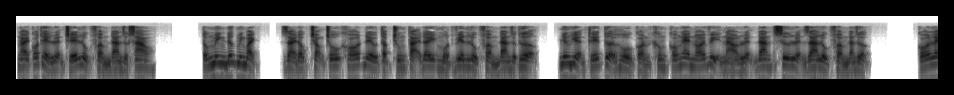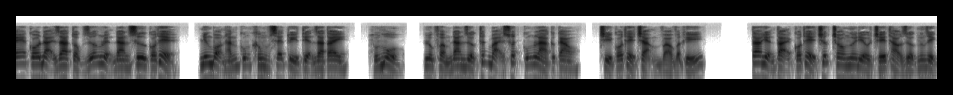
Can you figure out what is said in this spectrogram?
ngài có thể luyện chế lục phẩm đan dược sao? Tống Minh Đức minh bạch, giải độc trọng chỗ khó đều tập trung tại đây một viên lục phẩm đan dược thượng, nhưng hiện thế tựa hồ còn không có nghe nói vị nào luyện đan sư luyện ra lục phẩm đan dược. Có lẽ có đại gia tộc dưỡng luyện đan sư có thể, nhưng bọn hắn cũng không sẽ tùy tiện ra tay, huống hồ, lục phẩm đan dược thất bại suất cũng là cực cao, chỉ có thể chạm vào vật khí. Ta hiện tại có thể trước cho ngươi điều chế thảo dược ngưng dịch.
